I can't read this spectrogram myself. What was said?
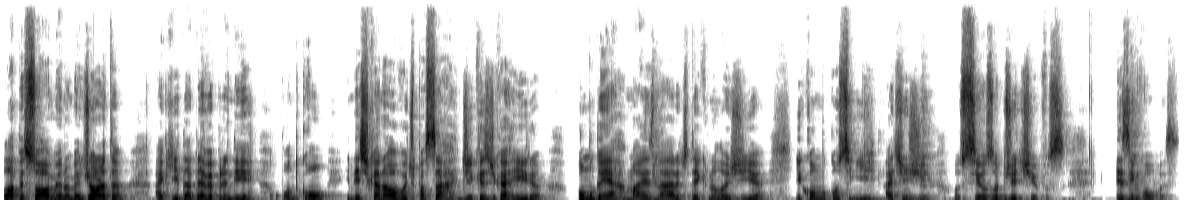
Olá pessoal, meu nome é Jonathan, aqui da devaprender.com e neste canal eu vou te passar dicas de carreira, como ganhar mais na área de tecnologia e como conseguir atingir os seus objetivos. Desenvolva-se!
